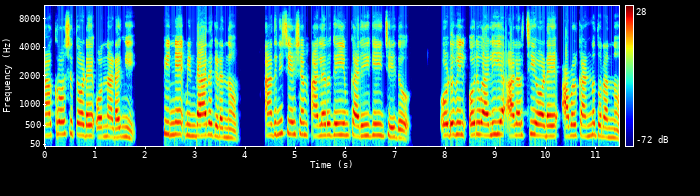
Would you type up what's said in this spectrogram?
ആക്രോശത്തോടെ ഒന്നടങ്ങി. പിന്നെ മിണ്ടാതെ കിടന്നു. അതിനുശേഷം അലറുകയും കരയുകയും ചെയ്തു. ഒടുവിൽ ഒരു വലിയ അലർച്ചയോടെ അവൾ കണ്ണു തുറന്നു.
